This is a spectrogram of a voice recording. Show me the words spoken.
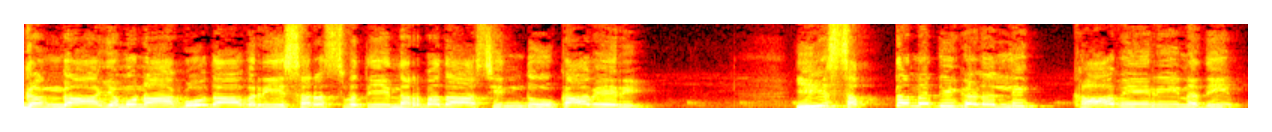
ಗಂಗಾ, ಯಮುನಾ, ಗೋದಾವರಿ, ಸರಸ್ವತಿ, ನರ್ಮದಾ, ಸಿಂಧು, ಕಾವೇರಿ. ಈ ಸಪ್ತ ನದಿಗಳಲ್ಲಿ ಕಾವೇರಿ ನದಿ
